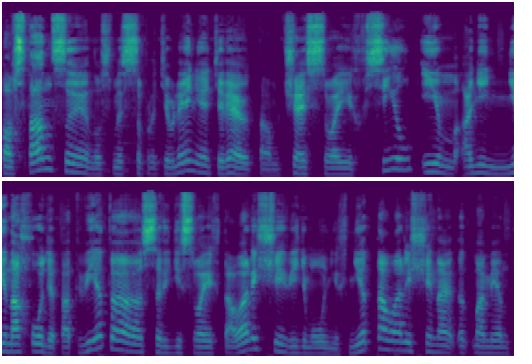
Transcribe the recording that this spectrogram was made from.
Повстанцы, ну, в смысле сопротивления, теряют там часть своих сил, им они не находят ответа среди своих товарищей, видимо, у них нет товарищей на этот момент.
